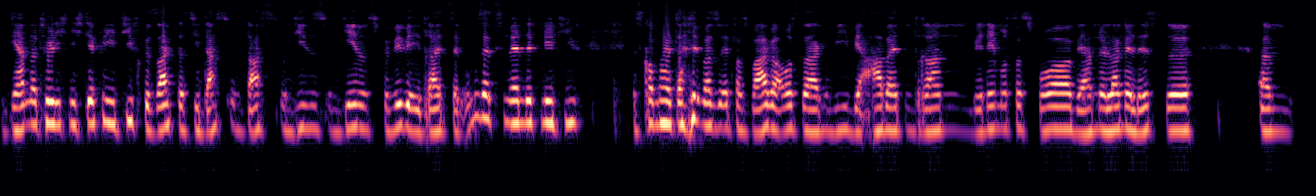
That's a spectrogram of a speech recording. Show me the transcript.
sie haben natürlich nicht definitiv gesagt, dass sie das und das und dieses und jenes für WWE 13 umsetzen werden, definitiv. Es kommen halt dann immer so etwas vage Aussagen wie, wir arbeiten dran, wir nehmen uns das vor, wir haben eine lange Liste. Ähm,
